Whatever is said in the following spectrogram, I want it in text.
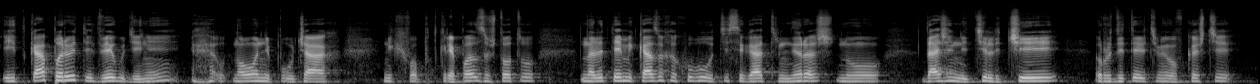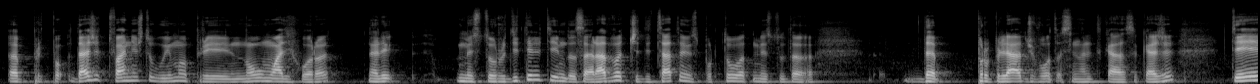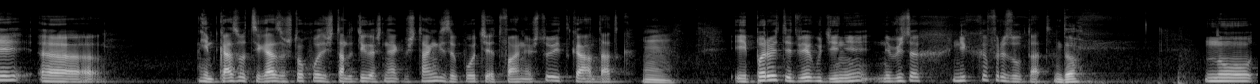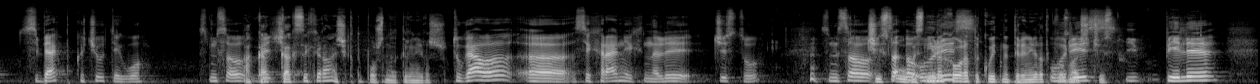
И така първите две години отново не получавах никаква подкрепа, защото нали, те ми казваха, хубаво ти сега тренираш, но даже не ти личи родителите ми вкъщи. А, предпо... Даже това нещо го има при много млади хора. Нали, вместо родителите им да се радват, че децата им спортуват, вместо да, да пропиляват живота си, нали, така да се каже, те а, им казват сега защо ходиш там да дигаш някакви штанги, за какво ти е това нещо и така нататък. М. И първите две години не виждах никакъв резултат, Да. но си бях покачил тегло. В смисъл, А как, вече... как се храниш, като почна да тренираш? Тогава а, се храних, нали, чисто. В смисъл, Чисто, са- обясни на ориз, хората, които не тренират, какво значи чисто. и пиле,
